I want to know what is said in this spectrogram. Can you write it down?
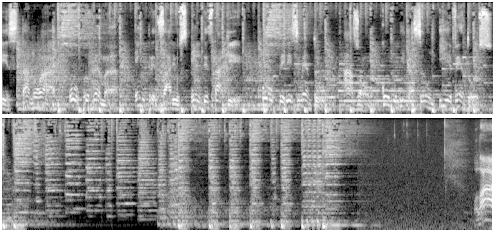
Está no ar o programa Empresários em Destaque. Oferecimento Azon Comunicação e Eventos.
